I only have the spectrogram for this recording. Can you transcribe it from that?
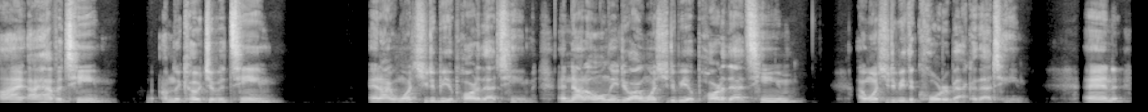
I I have a team. I'm the coach of a team and I want you to be a part of that team. And not only do I want you to be a part of that team, I want you to be the quarterback of that team. And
